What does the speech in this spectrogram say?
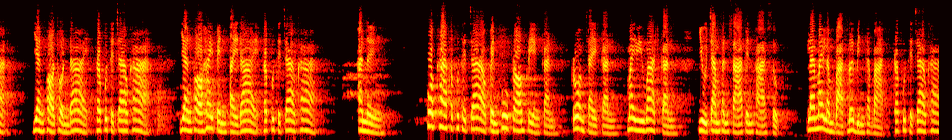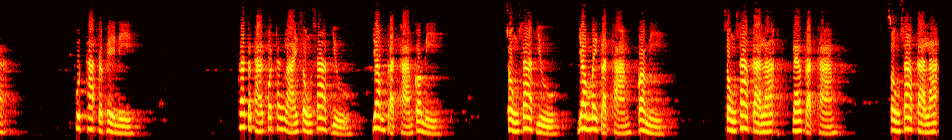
ยังพอทนได้ พระพุทธเจ้าข้ายังพอให้เป็นไปได้ พระพุทธเจ้าข้าอันหนึ่ง พวกข้าพระพุทธเจ้าเป็นผู้พร้อมเพรียงกัน ร่วมใจกัน ไม่วิวาทกัน อยู่จำพรรษาเป็นผาสุข และไม่ลำบากด้วยบินทบาทพระพุทธเจ้าข้าพุทธประเพณี พระตถาคตทั้งหลายทรงทราบอยู่ ย่อมตรัสถามก็มี ทรงทราบอยู่ ย่อมไม่ตรัสถามก็มี ทรงทราบกาละแล้วตรัสถาม ทรงทราบกาละ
